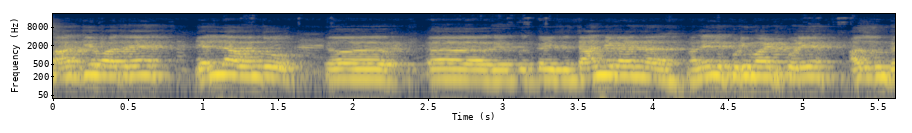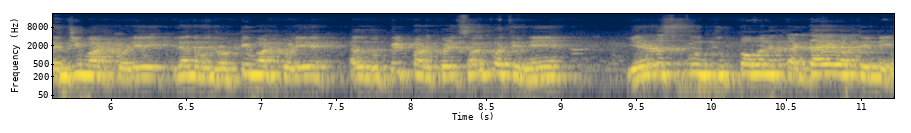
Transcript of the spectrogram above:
ಸಾಧ್ಯವಾದ್ರೆ ಎಲ್ಲ ಒಂದು ಧಾನ್ಯಗಳನ್ನ ಮನೆಯಲ್ಲಿ ಪುಡಿ ಮಾಡ್ಕೊಳ್ಳಿ ಅದೊಂದು ಗಂಜಿ ಮಾಡ್ಕೊಳ್ಳಿ, ಇಲ್ಲಾಂದ್ರೆ ಒಂದು ರೊಟ್ಟಿ ಮಾಡ್ಕೊಳ್ಳಿ ಅದೊಂದು ಉಪ್ಪಿಟ್ಟು ಮಾಡ್ಕೊಳ್ಳಿ. ಸ್ವಲ್ಪ ತಿನ್ನಿ. ಎರಡು ಸ್ಪೂನ್ ತುಪ್ಪವನ್ನು ಕಡ್ಡಾಯವಾಗಿ ತಿನ್ನಿ.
